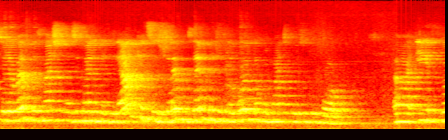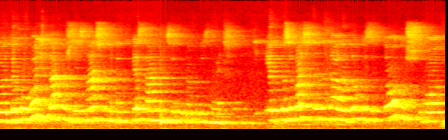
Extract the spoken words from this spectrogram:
цільове призначення земельної ділянки це вже землі житлової та громадської забудови. Е, І в договорі також зазначено таке саме цільове призначення. І позивач не надали доказів того, що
